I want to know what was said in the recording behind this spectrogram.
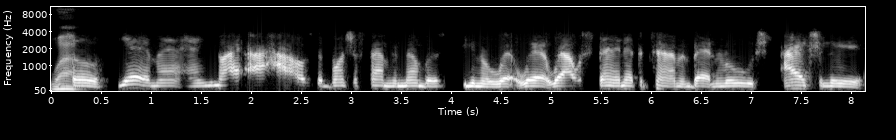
Wow. So yeah, man, and you know, I, I housed a bunch of family members. You know, where where where I was staying at the time in Baton Rouge. I actually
